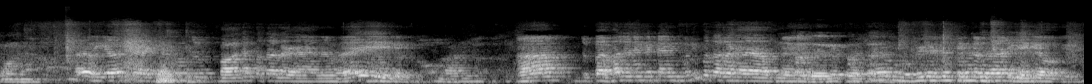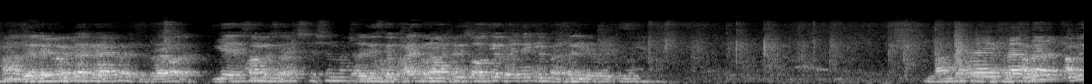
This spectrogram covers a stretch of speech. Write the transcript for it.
कौन है अरे भैया कैरेक्टर को तो बाद में पता लगाया ना भाई। हाँ तो पैसा लेने के टाइम थोड़ी पता लगाया आपने। रेलवे कर्मचारी एक कर्मचारी है क्या होगी? हाँ रेलवे कर्मचारी ड्राइवर है, ड्राइवर। ये एहसान सर जिसके भाई को नौकरी सऊदीया भेजने के लिए लिए। अभी अभी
